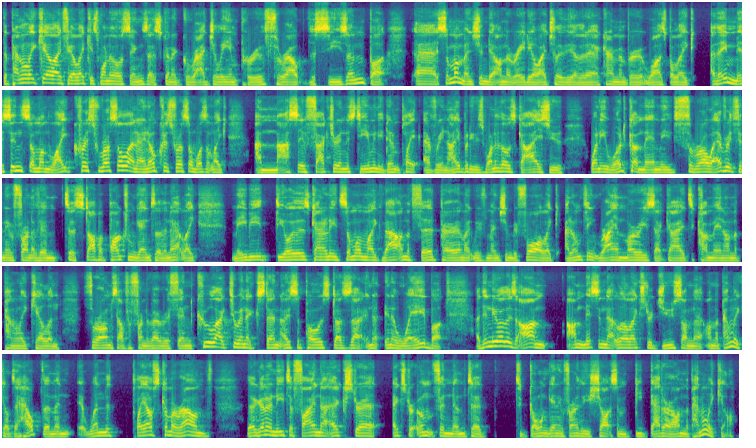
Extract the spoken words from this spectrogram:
the penalty kill, I feel like it's one of those things that's going to gradually improve throughout the season. But uh, someone mentioned it on the radio actually the other day. I can't remember who it was, but like, are they missing someone like Chris Russell? And I know Chris Russell wasn't like a massive factor in this team and he didn't play every night, but he was one of those guys who, when he would come in, he'd throw everything in front of him to stop a puck from getting to the net. Like, maybe the Oilers kind of need someone like that on the third pairing, like we've mentioned before. Like, I don't think Ryan Murray's that guy to come in on the penalty kill and throw himself in front of everything. Kulak, to an extent, I suppose, does that in a, in a way, but I think the Oilers are, are missing that little extra juice on the on the penalty kill to help them. And when the playoffs come around, they're going to need to find that extra extra oomph in them to to go and get in front of these shots and be better on the penalty kill.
